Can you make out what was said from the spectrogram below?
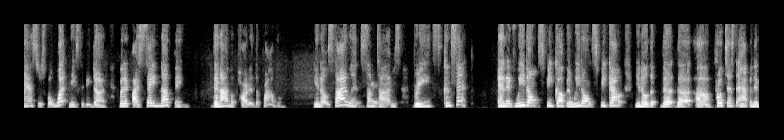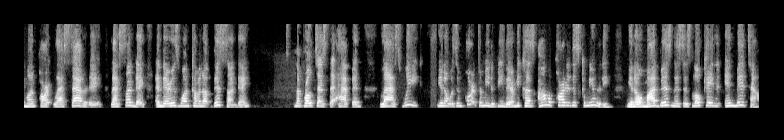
answers for what needs to be done, but if I say nothing, then I'm a part of the problem. You know, silence sometimes breeds consent. And if we don't speak up and we don't speak out, you know, the the the uh, protest that happened in Munn Park last Saturday, last Sunday, and there is one coming up this Sunday. The protest that happened last week you know, it's important for me to be there because I'm a part of this community. You know, my business is located in Midtown,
